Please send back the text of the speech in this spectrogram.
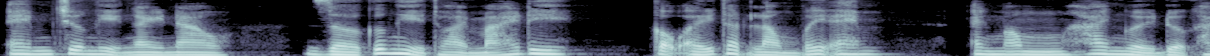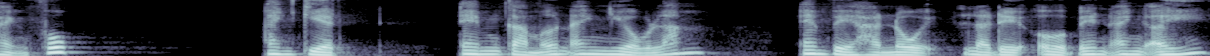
em chưa nghỉ ngày nào. Giờ cứ nghỉ thoải mái đi. Cậu ấy thật lòng với em. Anh mong hai người được hạnh phúc. Anh Kiệt, em cảm ơn anh nhiều lắm. Em về Hà Nội là để ở bên anh ấy.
